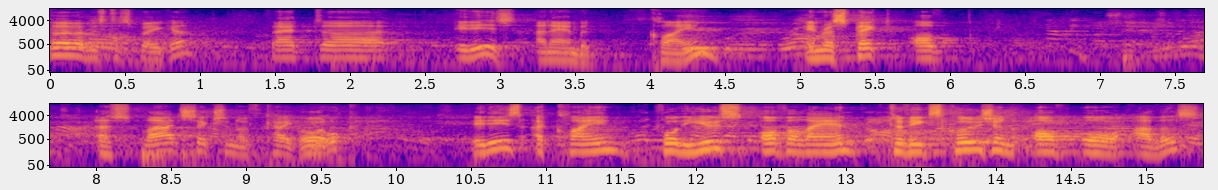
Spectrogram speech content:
further, Mr Speaker, that it is an ambit claim in respect of a large section of Cape York. It is a claim for the use of the land to the exclusion of all others.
